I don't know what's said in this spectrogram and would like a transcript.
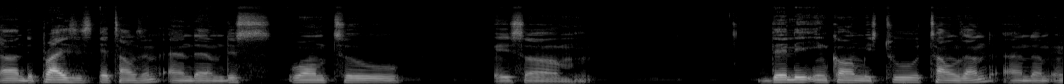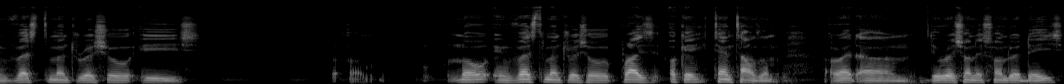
And the price is 8000 and um, this one too is um daily income is 2000 and um, investment ratio is um, no investment ratio price okay 10000 all right um duration is 100 days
